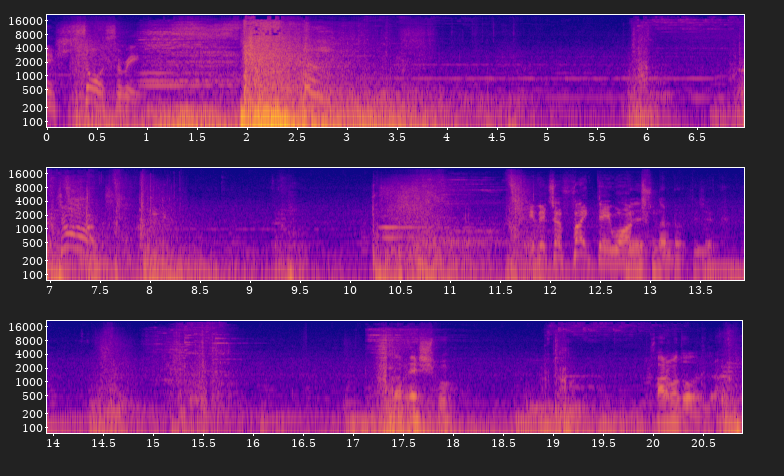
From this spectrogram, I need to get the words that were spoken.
Punish sorcery. If it's a fight they Bir want, de şunu da bloklayacak. Tamam eş bu. Karma da olabilir ama.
